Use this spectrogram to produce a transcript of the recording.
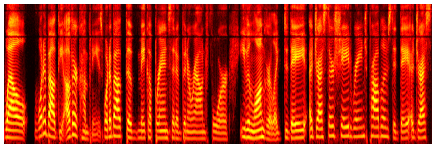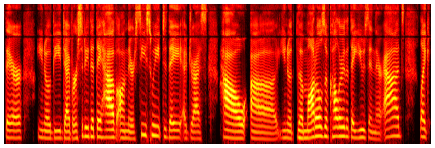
well, what about the other companies? What about the makeup brands that have been around for even longer? Like, did they address their shade range problems? Did they address their, you know, the diversity that they have on their C suite? Did they address how, uh, you know, the models of color that they use in their ads? Like,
